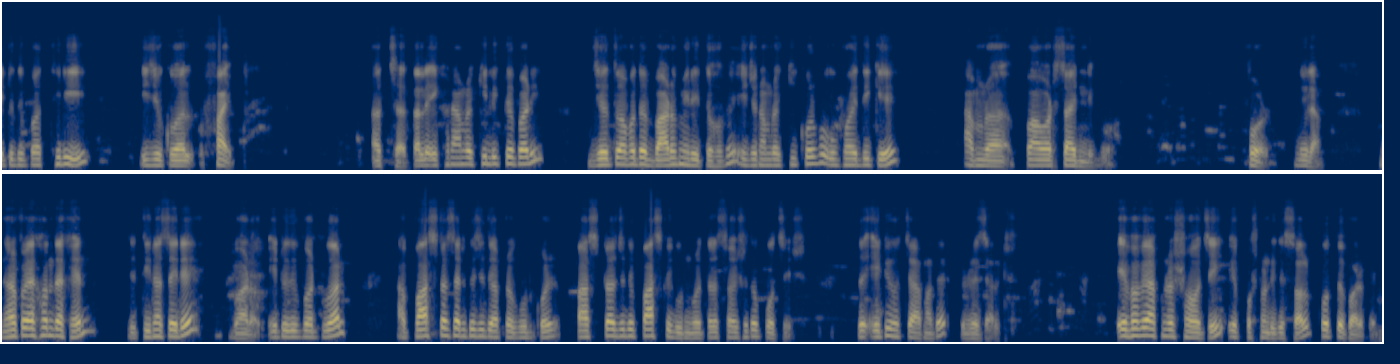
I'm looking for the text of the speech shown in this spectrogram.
a to the power three is equal five আচ্ছা তাহলে এখানে আমরা কি লিখতে পারি? যেহেতু আমাদের বারো মিলিত হবে, এই জন্য আমরা কি করব? উভয় দিকে আমরা পাওয়ার সাইন নিব। ফোর নিলাম। নেওয়ার পর এখন দেখেন যে তিন সাইডে বারো এ টু দি পাওয়ার টুয়েলভ আর পাঁচটা সাইডকে যদি আপনারা গুণ করেন, পাঁচটা যদি পাঁচকে গুণ করেন, তাহলে ছয়শত পঁচিশ। তো এটি হচ্ছে আমাদের রেজাল্ট এভাবে আপনারা সহজেই এই প্রশ্নটিকে সলভ করতে পারবেন।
